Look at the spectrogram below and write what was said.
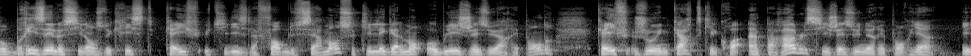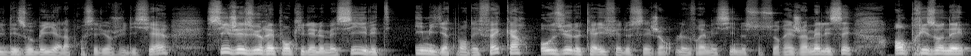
Pour briser le silence du Christ, Caïphe utilise la forme du serment, ce qui légalement oblige Jésus à répondre. Caïphe joue une carte qu'il croit imparable. Si Jésus ne répond rien, il désobéit à la procédure judiciaire. Si Jésus répond qu'il est le Messie, il est immédiatement défait, car aux yeux de Caïphe et de ses gens, le vrai Messie ne se serait jamais laissé emprisonner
